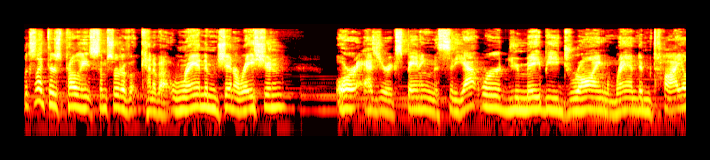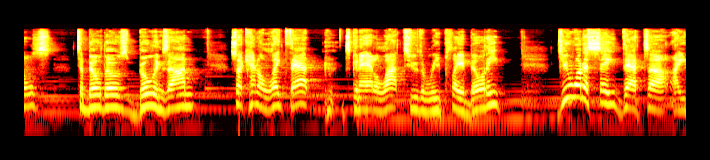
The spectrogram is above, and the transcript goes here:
looks like there's probably some sort of a, kind of a random generation or as you're expanding the city outward you may be drawing random tiles to build those buildings on. So i kind of like that. It's going to add a lot to the replayability. Do you want to say that uh, i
